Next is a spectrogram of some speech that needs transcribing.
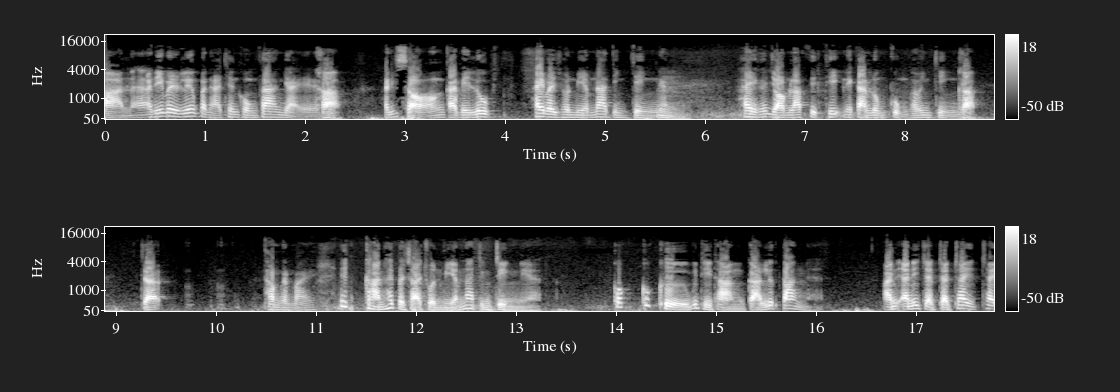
บาลนะฮะอันนี้เป็นเรื่องปัญหาเชิงโครงสร้างใหญ่นะคครัรับบอันที่สองการเป็นรูป ให้ประชาชนมีอำนาจจริงๆอืเนี่ยมให้เขายอมรับสิทธิในการรวมกลุ่มเขาจริงๆครับ จะทำกันไหมเอ๊ะการให้ประชาชนมีอำนาจจริง ๆ เนี่ย ก็ก็คือวิธีทางการเลือกตั้งนะฮะอันอันนี้จะจะใช่ใช่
